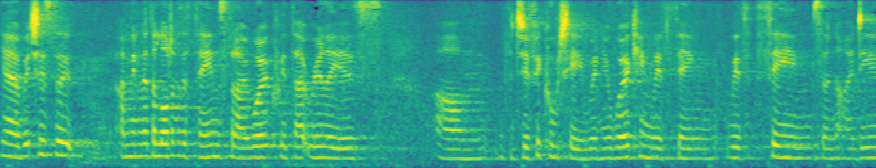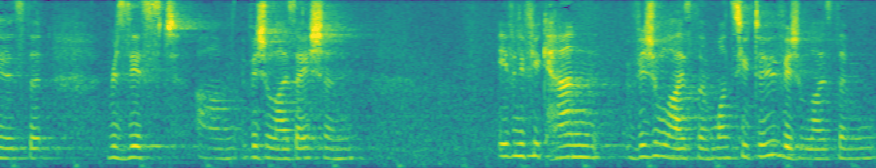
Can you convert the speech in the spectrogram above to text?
Yeah, which is the, I mean, with a lot of the themes that I work with, that really is um, the difficulty when you're working with thing, with themes and ideas that resist um, visualization. Even if you can visualize them, once you do visualize them,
